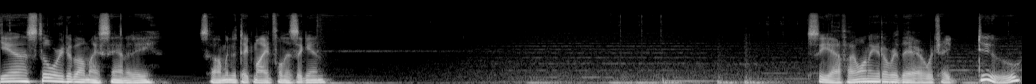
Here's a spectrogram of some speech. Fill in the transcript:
Yeah, still worried about my sanity, so I'm going to take mindfulness again. So yeah, if I want to get over there, which I do...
